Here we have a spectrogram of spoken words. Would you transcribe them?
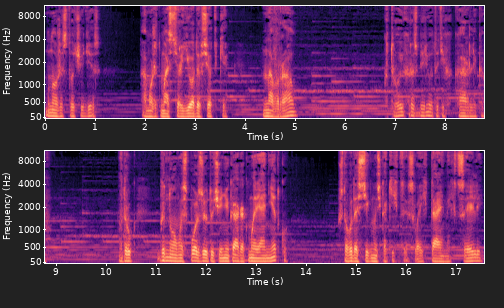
множество чудес. А может, мастер Йода все-таки наврал? Кто их разберет, этих карликов? Вдруг гном использует ученика как марионетку, чтобы достигнуть каких-то своих тайных целей?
